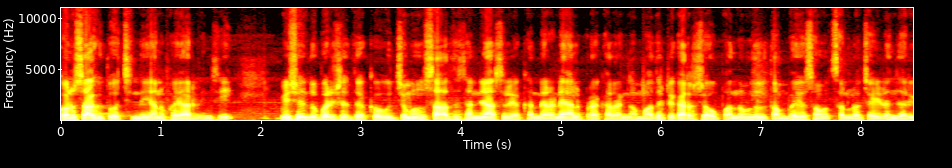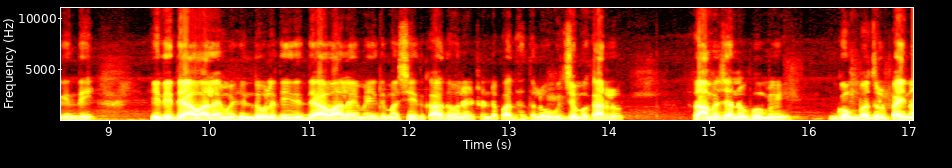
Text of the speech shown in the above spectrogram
కొనసాగుతూ వచ్చింది ఎనభై ఆరు నుంచి. విశ్వ పరిషత్ యొక్క ఉద్యమం సాధు సన్యాసుల యొక్క నిర్ణయాల ప్రకారంగా మొదటి కరసవ పంతొమ్మిది వందల తొంభై సంవత్సరంలో చేయడం జరిగింది. ఇది దేవాలయం హిందువులది ఇది దేవాలయమే ఇది మసీదు కాదు అనేటువంటి పద్ధతిలో ఉద్యమకారులు రామజన్మభూమి గుంబజుల పైన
